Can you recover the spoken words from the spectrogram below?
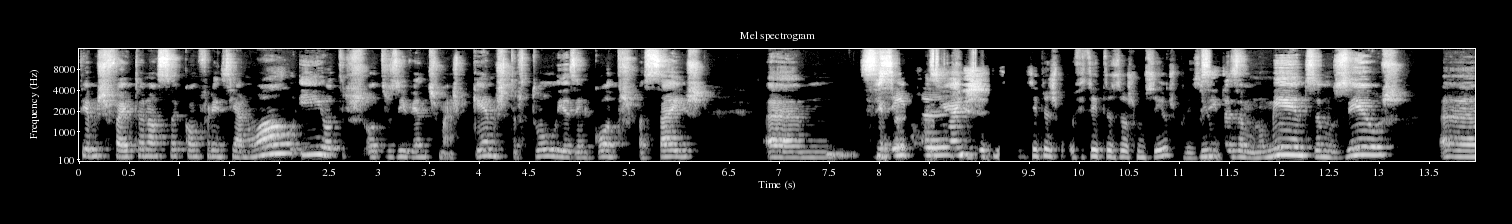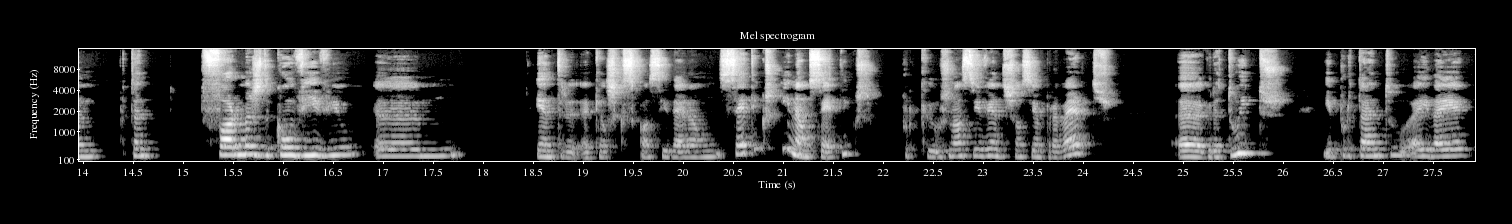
temos feito a nossa conferência anual e outros, outros eventos mais pequenos, tertúlias, encontros, passeios, um, visitas, visitas, visitas aos museus, por exemplo. Visitas a monumentos, a museus, um, portanto, formas de convívio um, entre aqueles que se consideram céticos e não céticos, porque os nossos eventos são sempre abertos, uh, gratuitos e, portanto, a ideia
